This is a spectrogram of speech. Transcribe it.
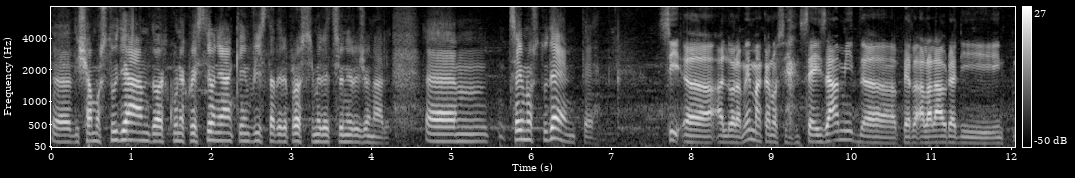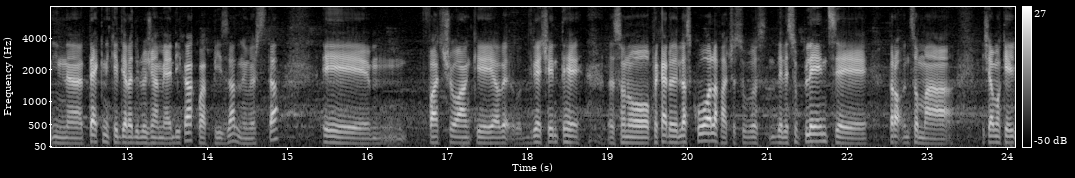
eh, diciamo, studiando alcune questioni anche in vista delle prossime elezioni regionali. Ehm, sei uno studente, sì, uh, allora a me mancano sei, esami uh, per, alla laurea di, in, in, tecniche di radiologia medica qua a Pisa, all'università. E um, faccio anche, di recente eh, sono precario della scuola, faccio su, delle supplenze, però insomma diciamo che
